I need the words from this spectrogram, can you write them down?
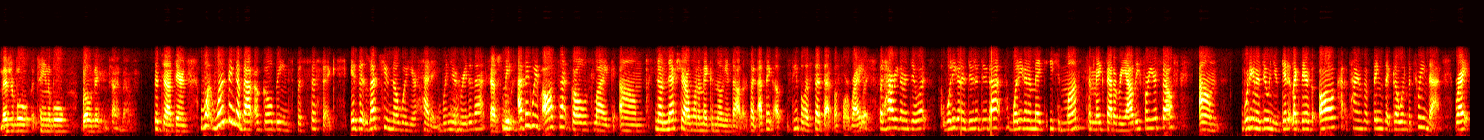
measurable, attainable, relevant, and time bound. Good job, Darren. One, one thing about a goal being specific is it lets you know where you're heading. Wouldn't you uh-huh. agree to that? Absolutely. I, mean, I think we've all set goals like, um, you know, next year I want to make a million dollars. Like I think uh, people have said that before, right? right? But how are you going to do it? What are you going to do to do that? What are you going to make each month to make that a reality for yourself? Um, what are you going to do when you get it? Like there's all kinds of things that go in between that, right?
